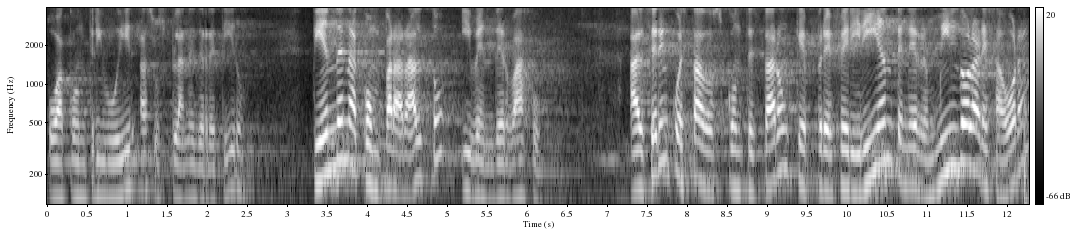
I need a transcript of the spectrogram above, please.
o a contribuir a sus planes de retiro. Tienden a comprar alto y vender bajo. Al ser encuestados, contestaron que preferirían tener mil dólares ahora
